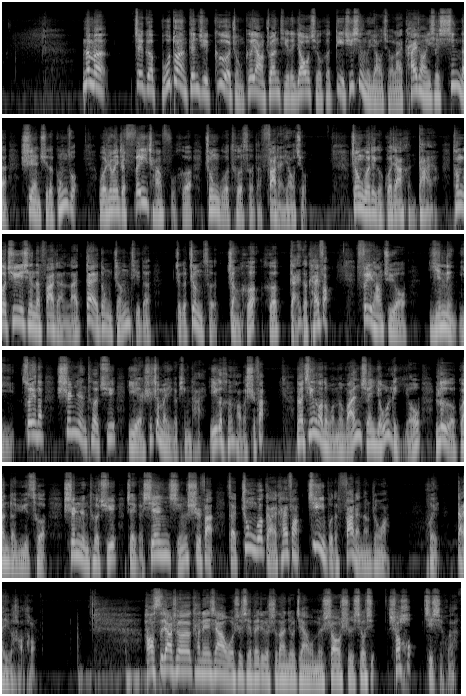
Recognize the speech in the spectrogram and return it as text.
那么，这个不断根据各种各样专题的要求和地区性的要求来开创一些新的试验区的工作，我认为这非常符合中国特色的发展要求。中国这个国家很大呀，通过区域性的发展来带动整体的这个政策整合和改革开放，非常具有引领意义。所以呢，深圳特区也是这么一个平台，一个很好的示范。那么今后呢，我们完全有理由乐观的预测，深圳特区这个先行示范，在中国改革开放进一步的发展当中啊，会带一个好头。好，私家车看天下，我是谢飞，这个时段就这样，我们稍事休息，稍后继续回来。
